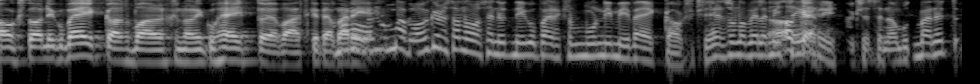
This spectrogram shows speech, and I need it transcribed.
Onko tuo niinku veikkaus vai onko ne niinku heittoja vai ketä Mä väriä? voin, mä voin kyllä sanoa sen nyt niinku mun nimi veikkaukseksi. En sano vielä missä Okei. järjestyksessä ne on, mutta mä nyt,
